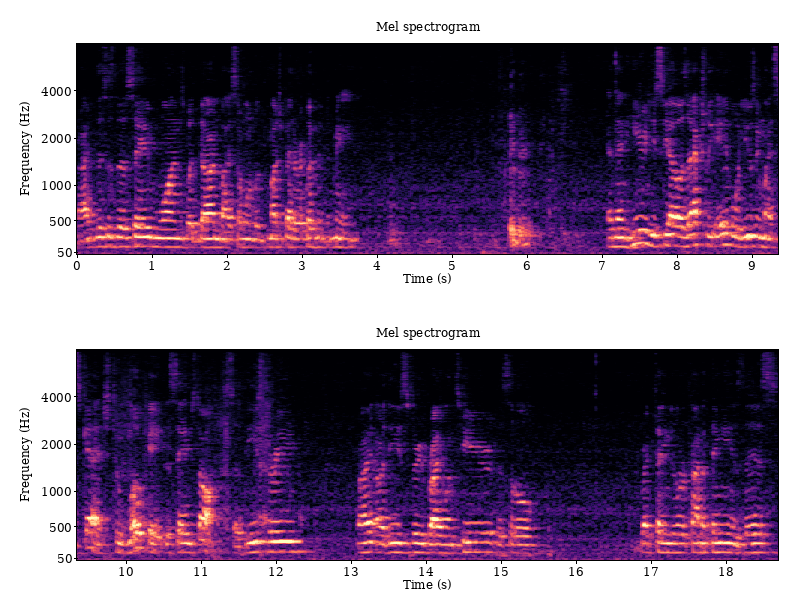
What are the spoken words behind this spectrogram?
Right? This is the same ones, but done by someone with much better equipment than me. And then here you see I was actually able, using my sketch, to locate the same stars. So these three, right, are these three bright ones here. This little rectangular kind of thingy is this.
